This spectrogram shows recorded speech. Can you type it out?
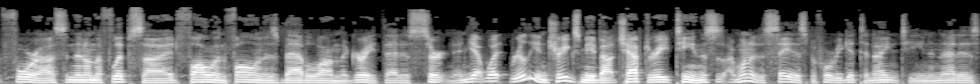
for us. And then on the flip side fallen fallen is babylon the great. That is certain. And yet what really intrigues me about chapter 18 this is i wanted to say this before we get to 19 and that is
